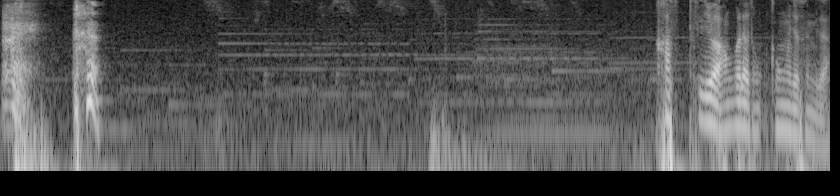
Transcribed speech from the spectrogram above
카스틸리와 헝가리가 동- 동맹했습니다.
